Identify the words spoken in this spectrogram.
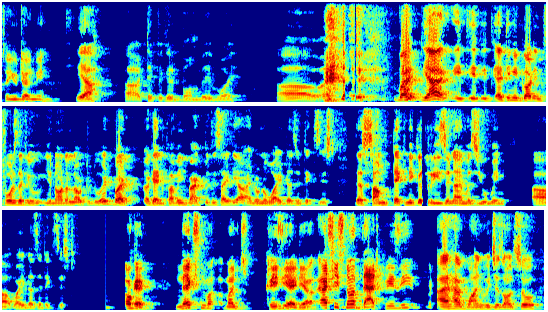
So you tell me. Yeah, uh, typical Bombay boy. Uh, but yeah, it, it, I think it got enforced that you you're not allowed to do it. But again, coming back to this idea, I don't know why it doesn't exist. There's some technical reason I'm assuming uh, why it doesn't exist. Okay. Next mu- munch crazy idea. Actually, it's not that crazy, but I have one which is also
